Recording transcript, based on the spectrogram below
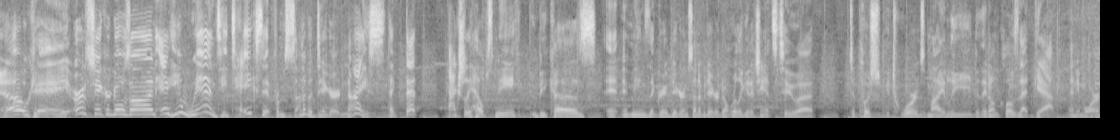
Okay, Earthshaker goes on and he wins. He takes it from Son of a Digger. Nice. That, that actually helps me because it, it means that Gravedigger and Son of a Digger don't really get a chance to uh, to push towards my lead. They don't close that gap anymore.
